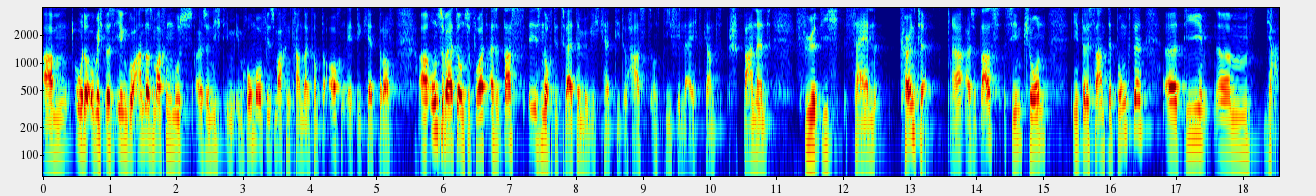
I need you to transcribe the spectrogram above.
Ähm, oder ob ich das irgendwo anders machen muss, also nicht im, im Homeoffice machen kann, dann kommt da auch ein Etikett drauf äh, und so weiter und so fort. Also das ist noch die zweite Möglichkeit, die du hast und die vielleicht ganz spannend für dich sein könnte. Ja, also das sind schon interessante Punkte, äh, die ähm, ja,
